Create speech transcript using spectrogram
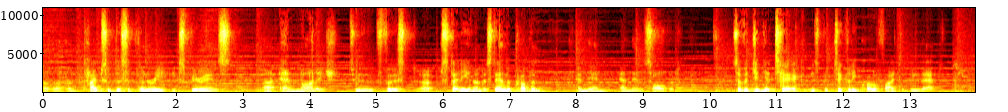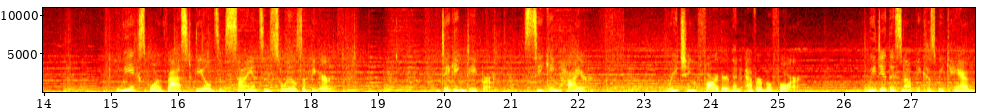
uh, uh, types of disciplinary experience uh, and knowledge to first uh, study and understand the problem and then and then solve it. So Virginia Tech is particularly qualified to do that we explore vast fields of science and soils of the earth, digging deeper, seeking higher, reaching farther than ever before. We do this not because we can,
